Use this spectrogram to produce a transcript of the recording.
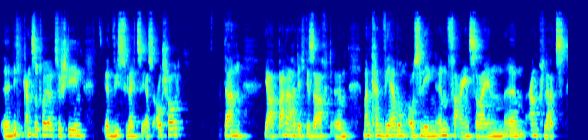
äh, nicht ganz so teuer zu stehen, äh, wie es vielleicht zuerst ausschaut. Dann ja, Banner hatte ich gesagt, ähm, man kann Werbung auslegen im Vereinsreihen, ähm, am Platz.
